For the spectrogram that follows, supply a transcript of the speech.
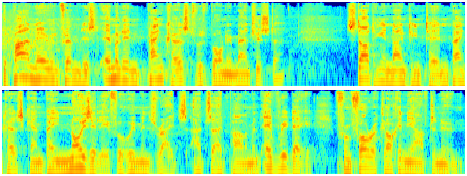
The pioneering feminist Emmeline Pankhurst was born in Manchester. Starting in 1910, Pankhurst campaigned noisily for women's rights outside Parliament every day from four o'clock in the afternoon.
